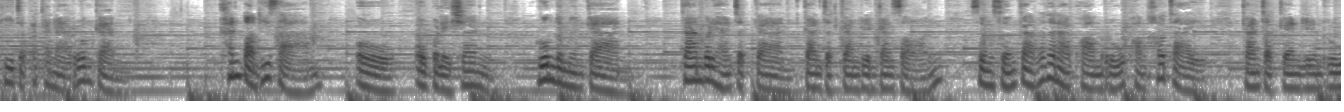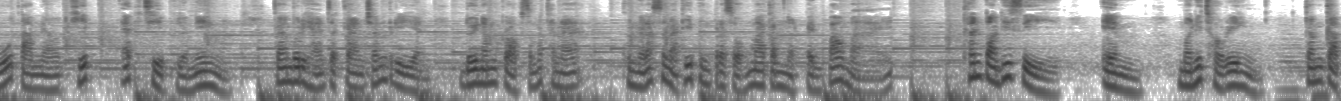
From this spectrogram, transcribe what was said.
ที่จะพัฒนาร่วมกัน ขั้นตอนที่ 3 O Operation ร่วมดำเนินการ การบริหารจัดการ การจัดการเรียนการสอน ส่งเสริมการพัฒนาความรู้ความเข้าใจ การจัดการเรียนรู้ตามแนวคิด Active Learning การบริหารจัดการชั้นเรียน โดยนำกรอบสมรรถนะ คุณลักษณะที่พึงประสงค์มากำหนดเป็นเป้าหมาย ขั้นตอนที่ 4 M Monitoring กำกับ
